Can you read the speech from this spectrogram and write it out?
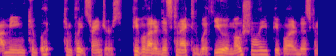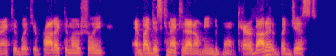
I mean complete, complete strangers, people that are disconnected with you emotionally, people that are disconnected with your product emotionally, and by disconnected, I don't mean won't care about it, but just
